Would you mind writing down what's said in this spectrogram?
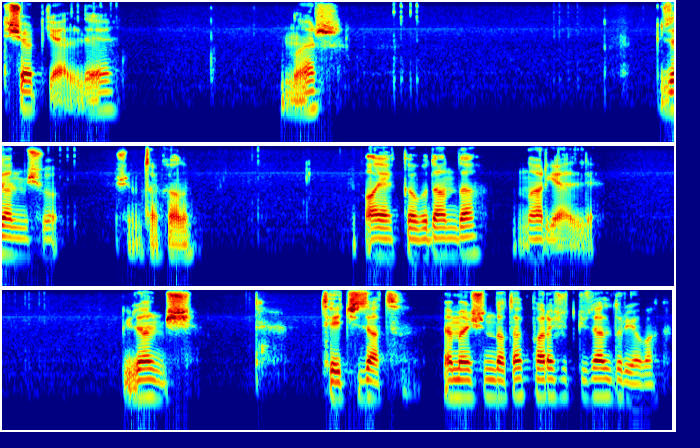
Tişört geldi. Bunlar. Güzelmiş o. Şunu takalım. Ayakkabıdan da bunlar geldi. Güzelmiş. Teçhizat. Hemen şunu da tak. Paraşüt güzel duruyor bak.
